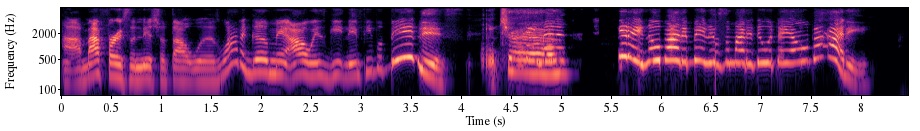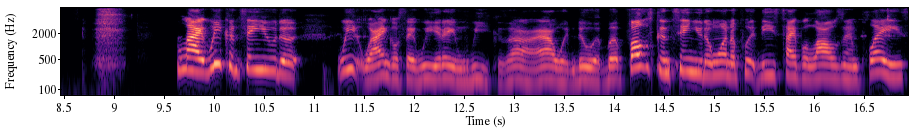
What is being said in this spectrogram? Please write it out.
Uh, my first initial thought was, why the government always getting in people' business? Child. It, it ain't nobody business. Somebody do with their own body. Like we continue to we well, I ain't gonna say we, it ain't we because I, I wouldn't do it, but folks continue to want to put these type of laws in place,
